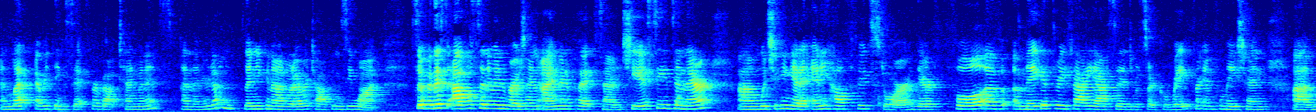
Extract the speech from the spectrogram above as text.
and let everything sit for about 10 minutes and then you're done. Then you can add whatever toppings you want. So for this apple cinnamon version, I'm going to put some chia seeds in there um, which you can get at any health food store. They're full of omega-3 fatty acids, which are great for inflammation, um,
